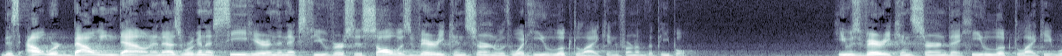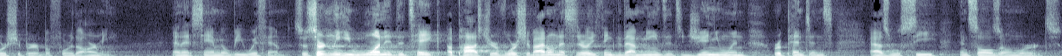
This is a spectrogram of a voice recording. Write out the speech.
this outward bowing down. And as we're going to see here in the next few verses, Saul was very concerned with what he looked like in front of the people. He was very concerned that he looked like a worshiper before the army and that Samuel be with him. So, certainly, he wanted to take a posture of worship. I don't necessarily think that that means it's genuine repentance, as we'll see in Saul's own words.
